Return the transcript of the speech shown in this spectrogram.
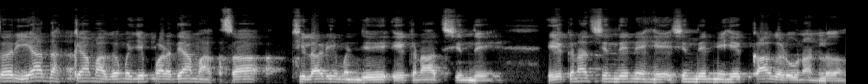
तर या धक्क्यामागं म्हणजे पडद्यामागचा खिलाडी म्हणजे एकनाथ शिंदे. एकनाथ शिंदेने हे शिंदेंनी हे का घडवून आणलं?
